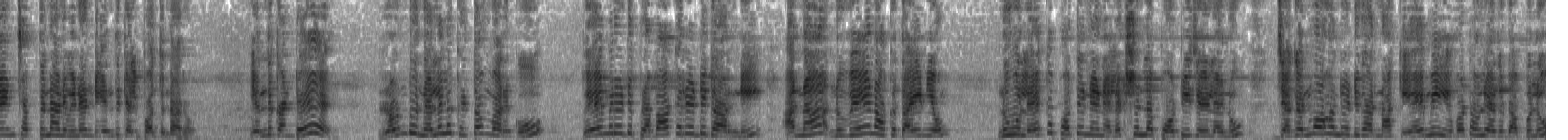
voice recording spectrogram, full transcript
నేను చెప్తున్నాను వినండి ఎందుకు వెళ్ళిపోతున్నారు. ఎందుకంటే రెండు నెలల క్రితం వరకు వేమిరెడ్డి ప్రభాకర్ రెడ్డి గారిని అన్నా నువ్వే నాకు ధైర్యం. నువ్వు లేకపోతే నేను ఎలక్షన్లో పోటీ చేయలేను. జగన్మోహన్ రెడ్డి గారు నాకు ఏమీ ఇవ్వటం లేదు డబ్బులు.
